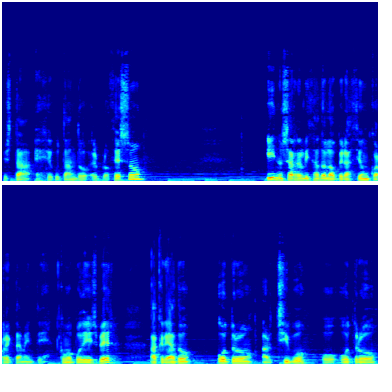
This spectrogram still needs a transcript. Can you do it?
Está ejecutando el proceso y nos ha realizado la operación correctamente. Como podéis ver, ha creado otro archivo o otro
